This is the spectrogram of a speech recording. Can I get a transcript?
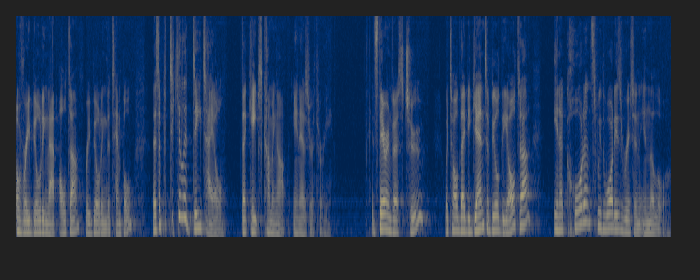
of rebuilding that altar, rebuilding the temple, there's a particular detail that keeps coming up in Ezra 3. It's there in verse 2. We're told they began to build the altar in accordance with what is written in the law.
